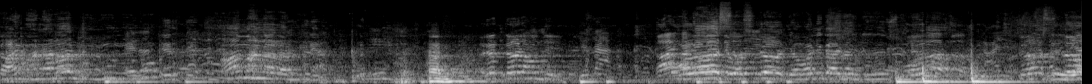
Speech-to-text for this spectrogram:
काय म्हणाला नुनू हा म्हणाला अरे दळ आऊन दे. काय सोळा शस्त्र. सोळा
